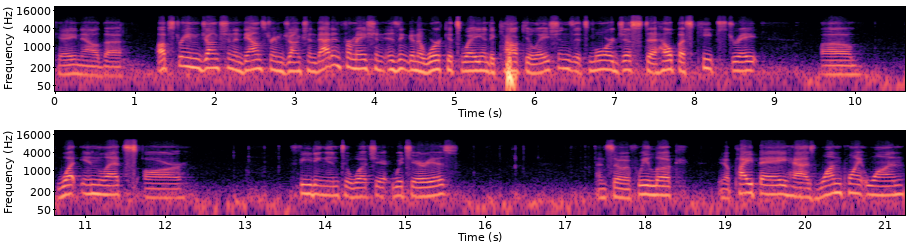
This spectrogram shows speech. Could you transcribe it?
Okay, now the upstream junction and downstream junction, that information isn't going to work its way into calculations. It's more just to help us keep straight um, what inlets are feeding into which, which areas. And so if we look, you know, pipe A has 1.1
